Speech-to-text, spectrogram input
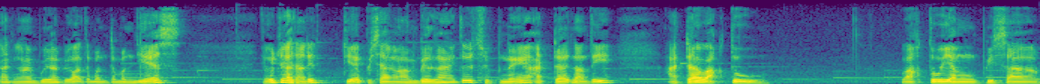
akan ngambil. Tapi kalau teman-teman yes ya udah nanti dia bisa ngambil. Nah itu sebenarnya ada nanti ada waktu. Waktu yang bisa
